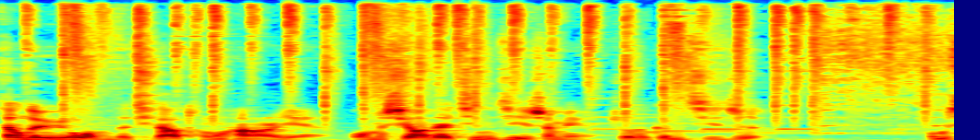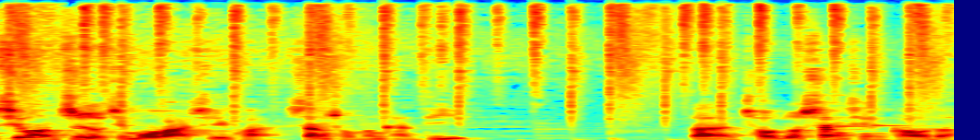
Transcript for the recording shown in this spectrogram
相对于我们的其他同行而言，我们希望在竞技上面做得更极致。我们希望智走棋 MOBA 是一款上手门槛低，但操作上限高的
